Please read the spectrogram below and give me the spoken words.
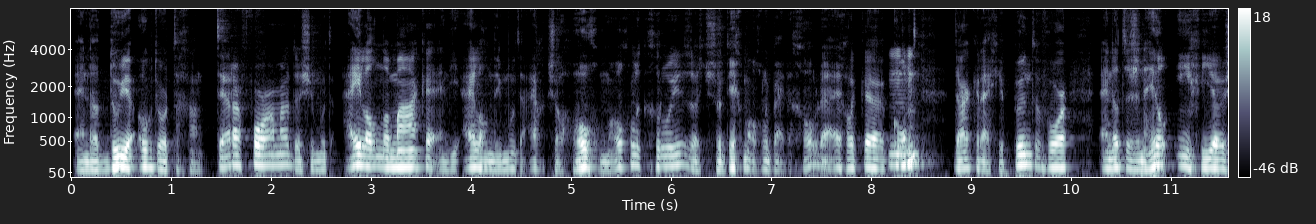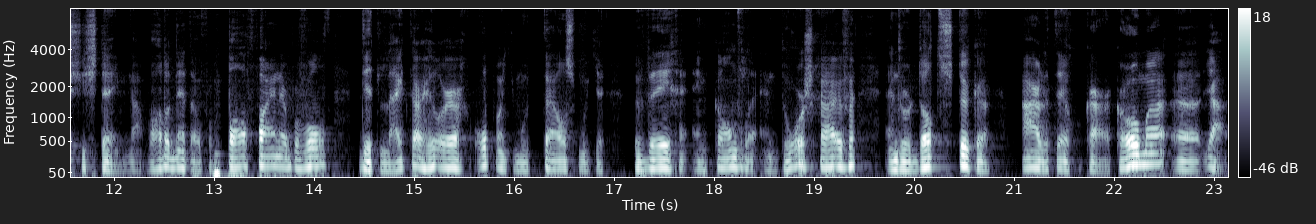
En dat doe je ook door te gaan terraformen. Dus je moet eilanden maken. En die eilanden die moeten eigenlijk zo hoog mogelijk groeien. Zodat je zo dicht mogelijk bij de goden eigenlijk komt. Mhm. Daar krijg je punten voor. En dat is een heel ingenieus systeem. Nou, we hadden het net over Pathfinder bijvoorbeeld. Dit lijkt daar heel erg op. Want je moet tiles moet je bewegen en kantelen en doorschuiven. En doordat stukken aarde tegen elkaar komen, eh, ja,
